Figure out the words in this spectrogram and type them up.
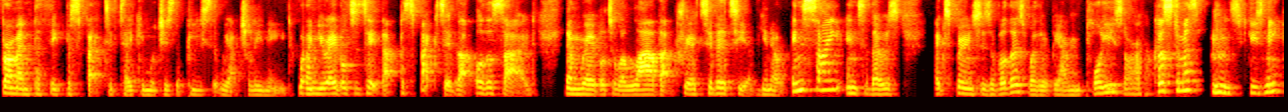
from empathy perspective taking, which is the piece that we actually need. When you're able to take that perspective, that other side, then we're able to allow that creativity of, you know, insight into those experiences of others, whether it be our employees or our customers, excuse me,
